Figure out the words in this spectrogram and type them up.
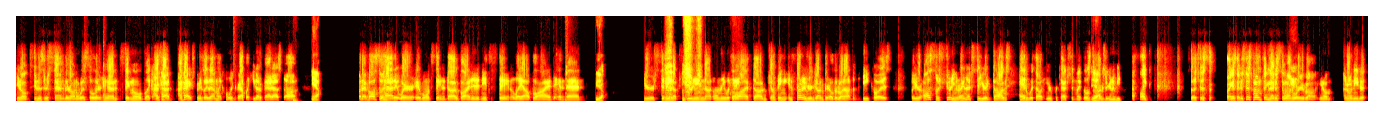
you know, as soon as they're sent, they're on a whistle, their hand signaled. Like I've had I've had experience like that. I'm like, holy crap, like you got a badass dog. Yeah. But I've also had it where it won't stay in a dog blind and it needs to stay in a layout blind and then Yeah. You're sitting up shooting not only with a live dog jumping in front of your gun barrel to run out to the decoys, but you're also shooting right next to your dog's head without ear protection. Like those Yeah. dogs are gonna be deaf. Like so it's just like I said, it's just one thing that I just don't want to worry about. You know, I don't need it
